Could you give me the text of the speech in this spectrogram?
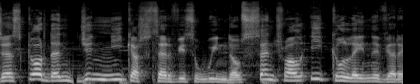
Jess Corden, dziennikarz serwisu Windows Central i kolejny wiarygodny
